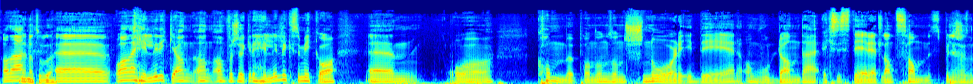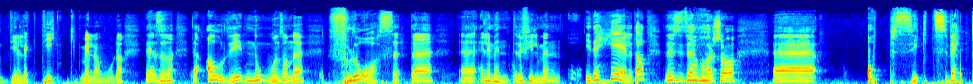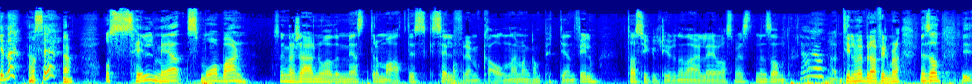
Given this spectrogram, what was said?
Han Det er, er det. eh, og han er heller ikke Han, han, han forsøker heller liksom ikke å eh, Å komme på noen sånn snåle ideer om hvordan det eksisterer et eller annet samspill, en slags sånn dialektikk mellom hvordan Det er, sånn, det er aldri noen sånne flåsete eh, elementer ved filmen i det hele tatt. Det syns jeg var så eh, oppsiktsvekkende å se. Ja. Og selv med små barn, som kanskje er noe av det mest dramatisk selvfremkallende man kan putte i en film Ta sykkeltyvene, da, eller hva som helst. Men sånn ja, Til og med bra filmer, da. Men sånn,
